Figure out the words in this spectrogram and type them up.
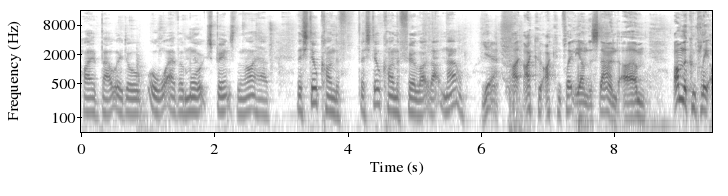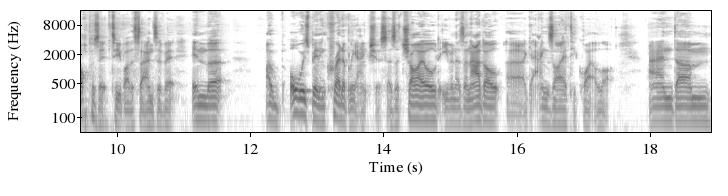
higher belted or, or whatever more experienced than I have, they still kind of they still kind of feel like that now. Yeah, I, I, I completely understand. Um, I'm the complete opposite to you by the sounds of it, in that I've always been incredibly anxious as a child, even as an adult. Uh, I get anxiety quite a lot, and um,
